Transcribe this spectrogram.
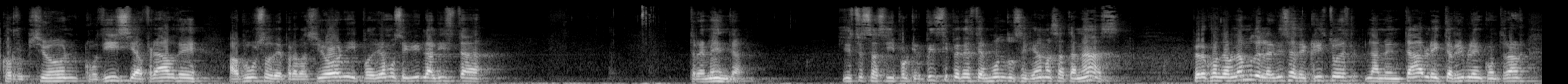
corrupción, codicia, fraude, abuso, depravación y podríamos seguir la lista tremenda. Y esto es así porque el príncipe de este mundo se llama Satanás. Pero cuando hablamos de la iglesia de Cristo es lamentable y terrible encontrar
